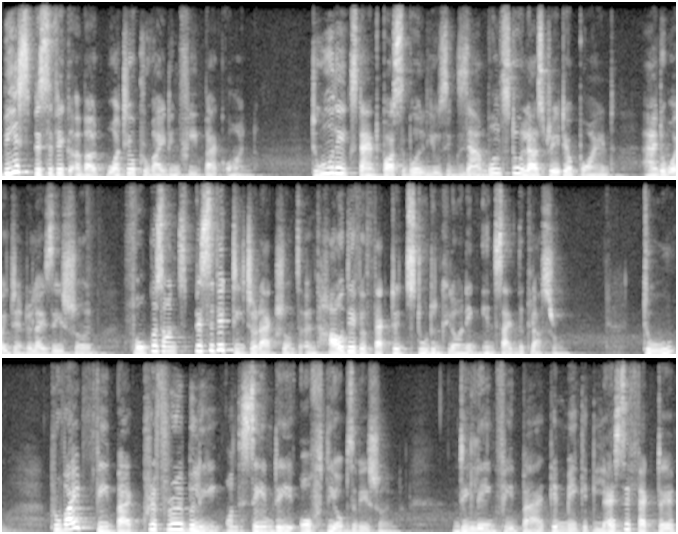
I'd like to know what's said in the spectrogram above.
Be specific about what you're providing feedback on. To the extent possible, use examples to illustrate your point and avoid generalization. Focus on specific teacher actions and how they've affected student learning inside the classroom. 2. Provide feedback preferably on the same day of the observation. Delaying feedback can make it less effective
